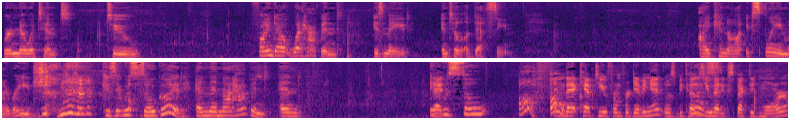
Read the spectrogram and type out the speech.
where no attempt to find out what happened is made until a death scene. I cannot explain my rage because it was so good, and then that happened, and it That- was so off. and oh. that kept you from forgiving it was because Yes. you had expected more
